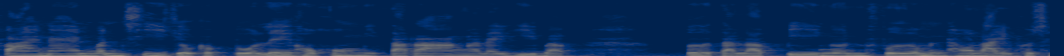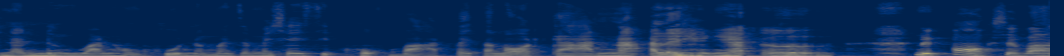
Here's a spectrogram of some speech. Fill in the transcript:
finance บัญชีเกี่ยวกับตัวเลขเขาคงมีตารางอะไรที่แบบเออแต่ละปีเงินเฟ้อมันเท่าไหร่ เพราะฉะนั้นหนึ่งวันของคุณอะมันจะไม่ใช่สิบหกบาทไปตลอดกาลนะ อะไรอย่างเงี้ยเออนึกออกใช่ปะ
